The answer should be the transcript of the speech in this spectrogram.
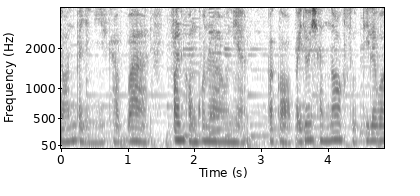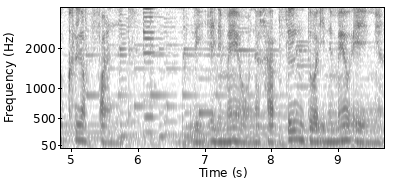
ย้อนไปอย่างนี้ครับว่าฟันของคนเราเนี่ยประกอบไปด้วยชั้นนอกสุดที่เรียกว่าเคลือบฟันหรือ enamel นะครับ ซึ่งตัว enamel เองเนี่ย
